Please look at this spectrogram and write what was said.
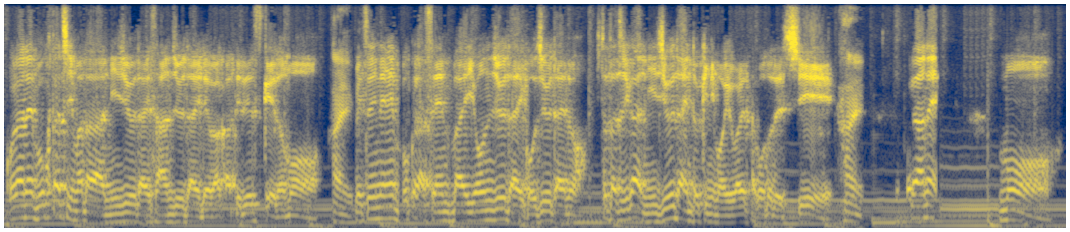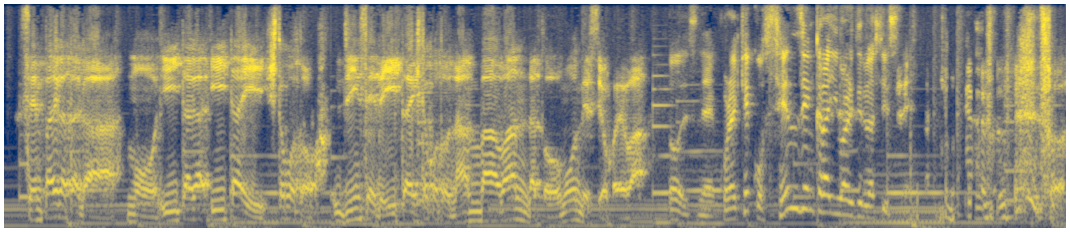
これはね僕たちまだ20代30代で若手ですけれどもはい。別にね僕ら先輩40代50代の人たちが20代の時にも言われたことですしはいこれはねもう先輩方がもう言いたが言いたい一言人生で言いたい一言ナンバーワンだと思うんですよこれは。そうですね。これ結構戦前から言われてるらしいですね。そう。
